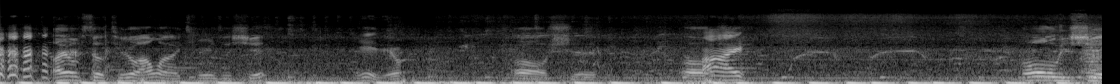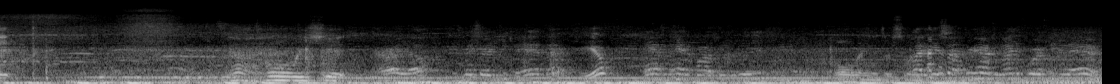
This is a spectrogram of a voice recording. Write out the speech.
I hope so too. I want to experience this shit. Yeah, you do. Oh shit. Oh, Bye. holy shit. holy shit. Alright, y'all. Just make sure you keep your head back. Yep. Hands in the handlebars, will you? All hands are About to sweaty. get shot 394 feet in the air.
